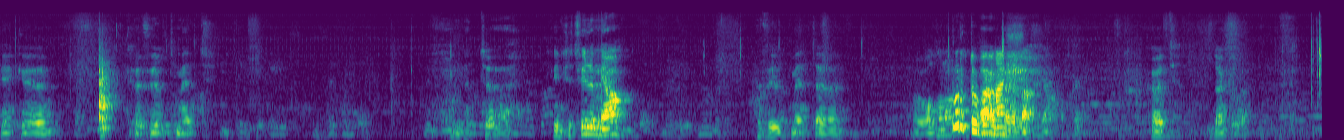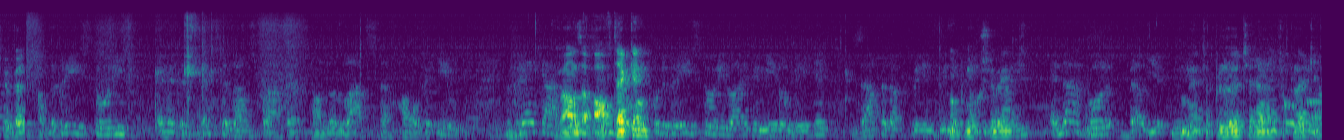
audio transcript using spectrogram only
Kijk, eh, gevuld met Met, eh vind je het film? Ja. Gevuld met, eh wat was het nog? Portoganache. Ah, ja, oké. Goed, dank u wel. U bent van de prehistorie en met de beste dansplaten van de laatste halve eeuw. We gaan ze afdekken. voor de prehistorie live in Merelbeke, zaterdag 22 Ook nog februari. zoiets. En daarvoor bel je met de pleuteren en de plekken.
